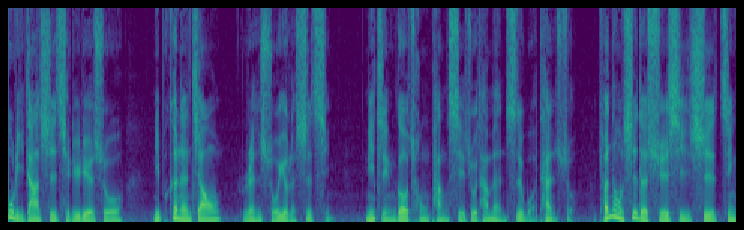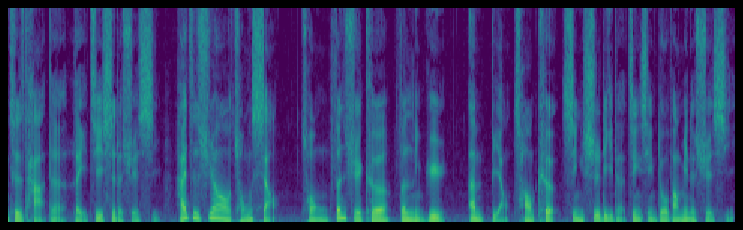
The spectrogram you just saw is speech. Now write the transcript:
物理大师伽利略说：“你不可能教人所有的事情，你只能够从旁协助他们自我探索。传统式的学习是金字塔的累积式的学习，孩子需要从小从分学科、分领域、按表操课、行事历的进行多方面的学习，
